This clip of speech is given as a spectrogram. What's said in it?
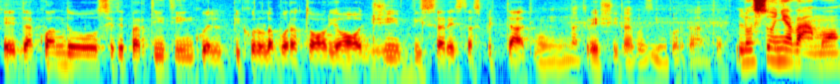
E da quando siete partiti in quel piccolo laboratorio oggi vi sareste aspettati una crescita così importante? Lo sognavamo,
